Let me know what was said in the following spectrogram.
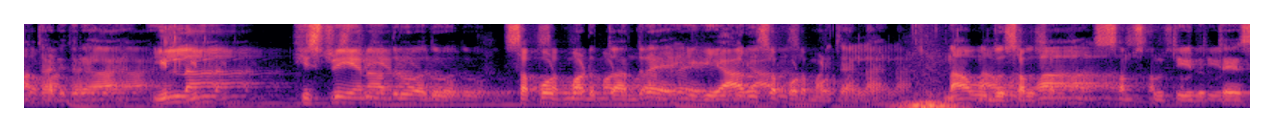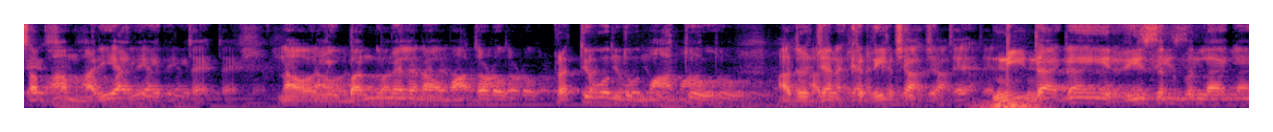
ಮಾತಾಡಿದ್ರ? ಇಲ್ಲ ಹಿಸ್ಟ್ರಿ ಏನಾದರೂ ಅದು ಸಪೋರ್ಟ್ ಮಾಡುತ್ತಾ ಅಂದ್ರೆ ಈಗ ಯಾರು ಸಪೋರ್ಟ್ ಮಾಡ್ತಾ ಇಲ್ಲ. ನಾವು ಒಂದು ಸಭಾ ಸಂಸ್ಕೃತಿ ಇರುತ್ತೆ ಸಭಾ ಮರ್ಯಾದೆ ಇರುತ್ತೆ. ನಾವು ಅಲ್ಲಿ ಬಂದ ಮೇಲೆ ನಾವು ಮಾತಾಡೋ ಪ್ರತಿಯೊಂದು ಮಾತು ಅದು ಜನಕ್ಕೆ ರೀಚ್ ಆಗುತ್ತೆ. ನೀಟಾಗಿ ರೀಸನಬಲ್ ಆಗಿ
